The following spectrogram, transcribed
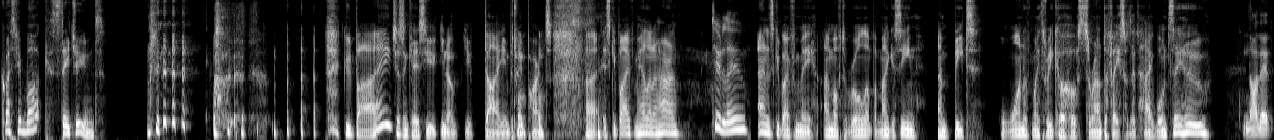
Question mark. Stay tuned. Goodbye, just in case you you know you die in between parts. Uh, it's goodbye from Helen O'Hara, Toodaloo. and it's goodbye from me. I'm off to roll up a magazine and beat one of my three co-hosts around the face with it. I won't say who. Not it.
